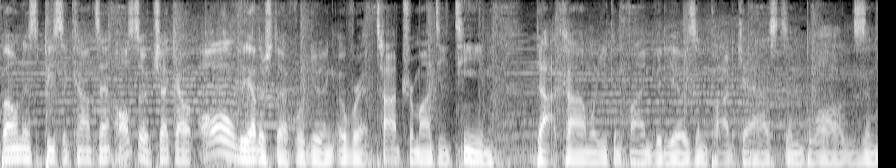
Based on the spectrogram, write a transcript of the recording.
bonus piece of content. Also, check out all the other stuff we're doing over at toddtremontiteam.com, where you can find videos and podcasts and blogs and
